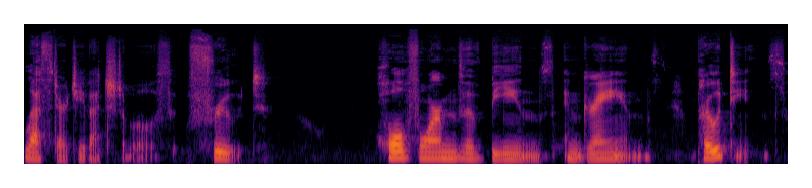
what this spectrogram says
less starchy vegetables, fruit, whole forms of beans and grains, proteins.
